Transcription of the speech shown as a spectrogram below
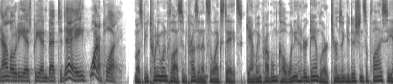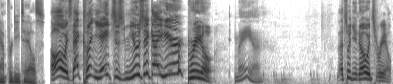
Download ESPN Bet today. What a play! Must be 21 plus and present in select states. Gambling problem? Call 1 800 Gambler. Terms and conditions apply. See app for details. Oh, is that Clinton Yates' music I hear? Real. Man, That's when you know it's real.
